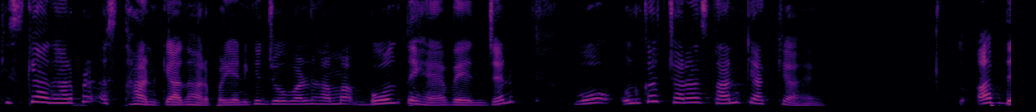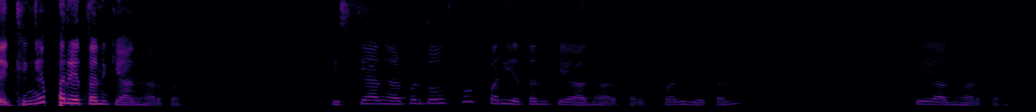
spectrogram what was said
किसके आधार पर? स्थान के आधार पर, यानी कि जो वर्ण हम बोलते हैं व्यंजन, वो उनका चरण स्थान क्या क्या है? तो अब देखेंगे पर्यटन के आधार पर। किसके आधार पर दोस्तों? पर्यटन के आधार पर, पर्यटन के आधार पर।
